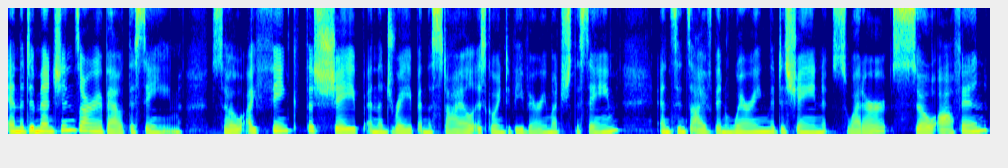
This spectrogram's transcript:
And the dimensions are about the same. So I think the shape and the drape and the style is going to be very much the same. And since I've been wearing the Deshane sweater so often,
